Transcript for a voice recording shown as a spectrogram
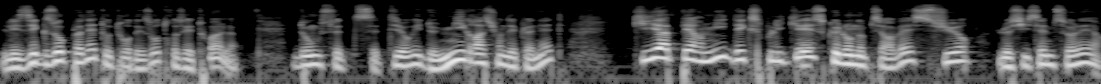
les exoplanètes autour des autres étoiles. Donc cette théorie de migration des planètes qui a permis d'expliquer ce que l'on observait sur le système solaire.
